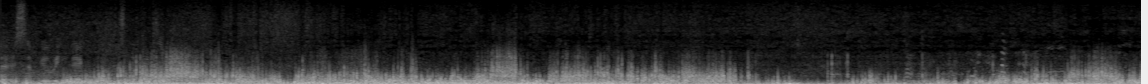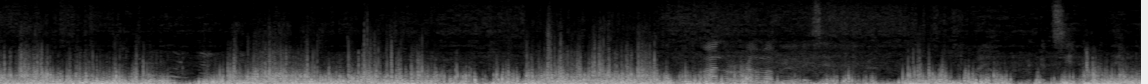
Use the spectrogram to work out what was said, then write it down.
There is a viewing deck. Panorama view, they said. I hope you can see everything.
